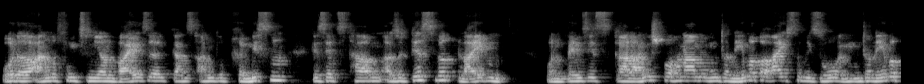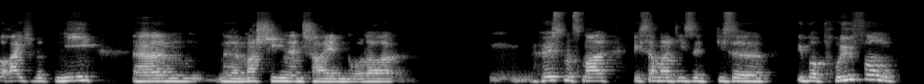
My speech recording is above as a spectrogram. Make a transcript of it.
oder andere funktionieren, weil sie ganz andere Prämissen gesetzt haben. Also das wird bleiben. Und wenn Sie es gerade angesprochen haben, im Unternehmerbereich sowieso, im Unternehmerbereich wird nie ähm, eine Maschine entscheiden oder höchstens mal, ich sag mal, diese, diese Überprüfung,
